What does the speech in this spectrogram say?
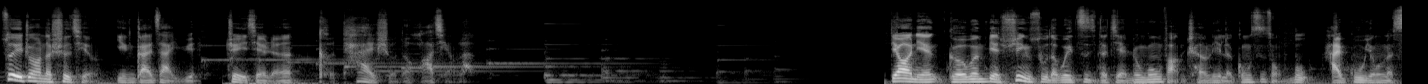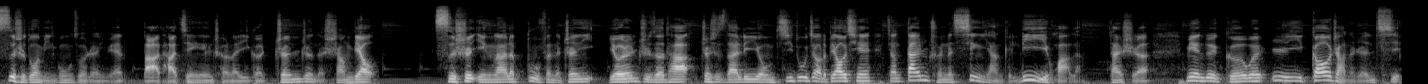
最重要的事情应该在于这些人可太舍得花钱了。第二年，格温便迅速地为自己的减重工坊成立了公司总部，还雇佣了四十多名工作人员，把它经营成了一个真正的商标。此事引来了部分的争议，有人指责他这是在利用基督教的标签，将单纯的信仰给利益化了。但是，面对格温日益高涨的人气，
